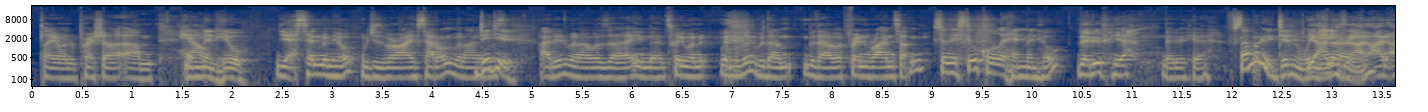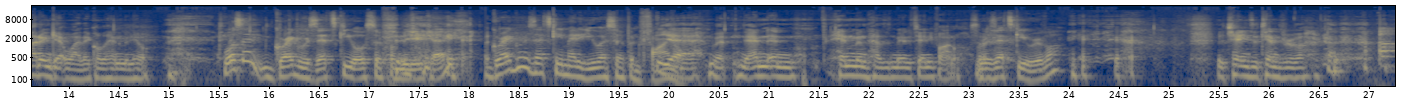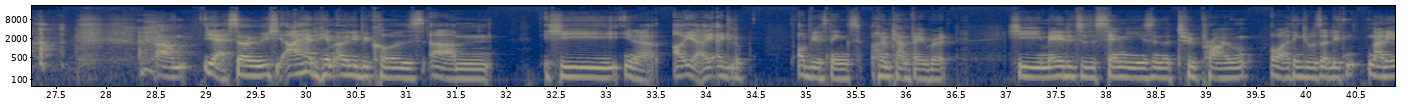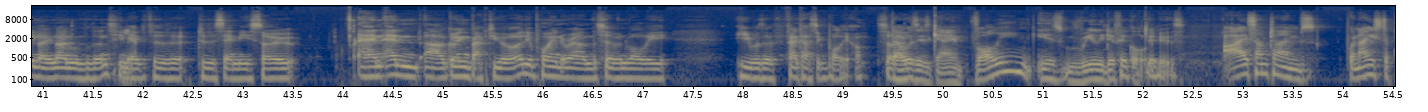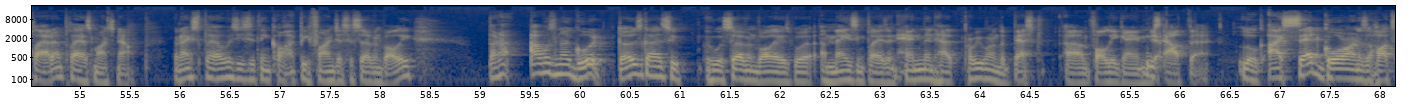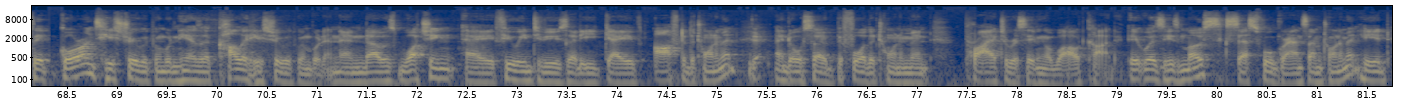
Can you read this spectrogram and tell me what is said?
player under pressure. Um, now- Henman Hill. yes, Henman Hill, which is where I sat on when I Did was, you? I did when I was uh, in uh, 21 Wimbledon with um with our friend Ryan Sutton. So they still call it Henman Hill? They do, yeah, they do, yeah. Someone who didn't win Yeah, I know. anything. I, I, I don't get why they call it Henman Hill. Wasn't Greg Rusedski also from the UK? Greg Rusedski made a US Open final. Yeah, but and and Henman hasn't made it to any final. So Rusedski River? They changed the Thames River. um, yeah, so he, I had him only because um, he, you know, oh yeah, I, I, look, obvious things, hometown favorite. He made it to the semis in the two prior, or I think it was at least 98, 99 Wimbledons. He Yeah. made it to the to the semis. So, and and uh, going back to your earlier point around the serve and volley, he was a fantastic volleyer. So That was his game. Volleying is really difficult. it is. I sometimes, when I used to play, I don't play as much now. When I used to play, I always used to think, oh, I'd be fine just to serve and volley. But I, I was no good. Those guys who, who were serve and volleys were amazing players, and Henman had probably one of the best um, volley games Yeah. out there. Look, I said Goran as a hot tip. Goran's history with Wimbledon, he has a coloured history with Wimbledon. And I was watching a few interviews that he gave after the tournament Yeah. and also before the tournament prior to receiving a wild card. It was his most successful Grand Slam tournament. He had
